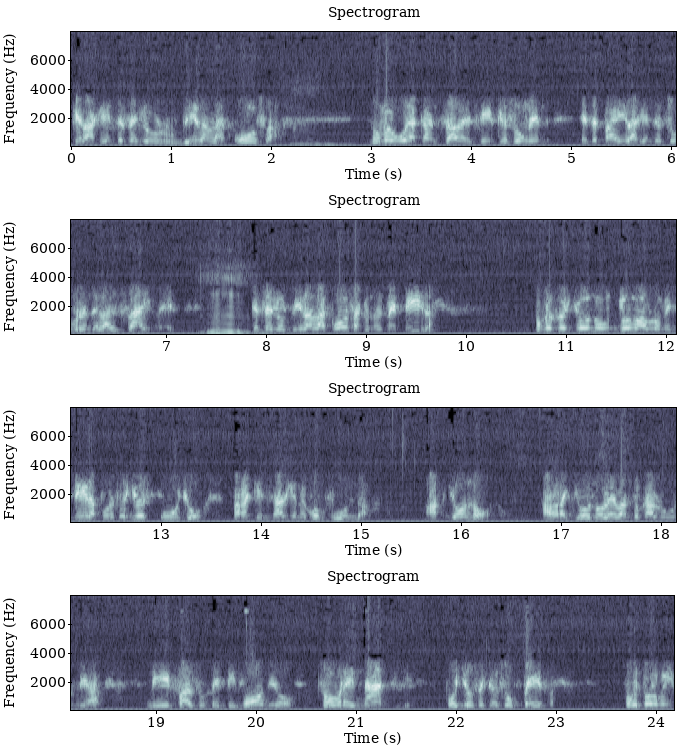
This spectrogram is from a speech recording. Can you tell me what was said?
que la gente se le olvidan las cosas. No me voy a cansar de decir que son gen- ese país la gente sufre del Alzheimer, que se le olvidan las cosas, que no es mentira. Porque es que yo no yo no hablo mentira, por eso yo escucho para que nadie me confunda. Ah, yo no. Ahora yo no levanto calumnia ni falso testimonio sobre nadie, pues yo sé que eso pesa. Porque todo lo que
